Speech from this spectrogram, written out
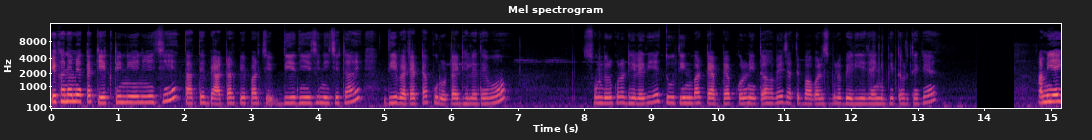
এখানে আমি একটা কেকটি নিয়ে নিয়েছি। তাতে ব্যাটার পেপার দিয়ে দিয়েছি নিচেটায়। দিয়ে ব্যাটারটা পুরোটাই ঢেলে দেব। সুন্দর করে ঢেলে দিয়ে দু, তিনবার ট্যাপ ট্যাপ করে নিতে হবে যাতে বাবলসগুলো বেরিয়ে যায়নি ভিতর থেকে। আমি এই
